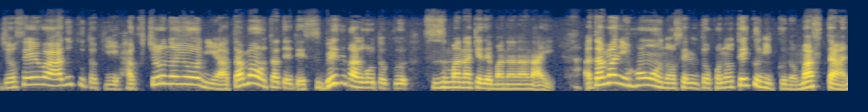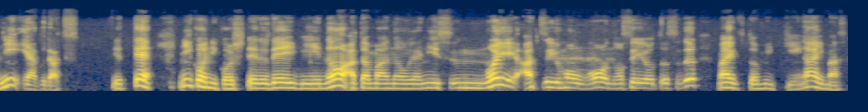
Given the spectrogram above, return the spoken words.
女性は歩くとき白鳥のように頭を立てて滑るがごとく進まなければならない。頭に本を乗せるとこのテクニックのマスターに役立つ。言ってニコニコしてるデイビーの頭の上にすんごい熱い本を乗せようとするマイクとミッキーがいます。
